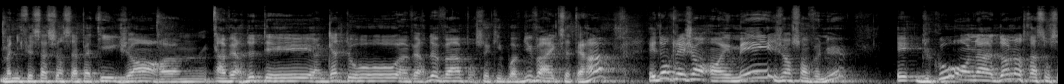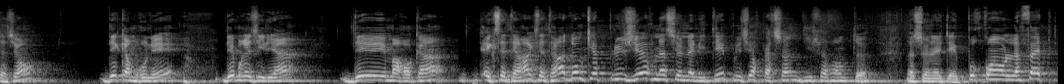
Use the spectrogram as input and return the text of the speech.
manifestations sympathiques, genre euh, un verre de thé, un gâteau, un verre de vin pour ceux qui boivent du vin, etc. Et donc les gens ont aimé, les gens sont venus. Et du coup, on a dans notre association des Camerounais, des Brésiliens, des Marocains, etc., etc. Donc il y a plusieurs nationalités, plusieurs personnes, différentes nationalités. Pourquoi on l'a fait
